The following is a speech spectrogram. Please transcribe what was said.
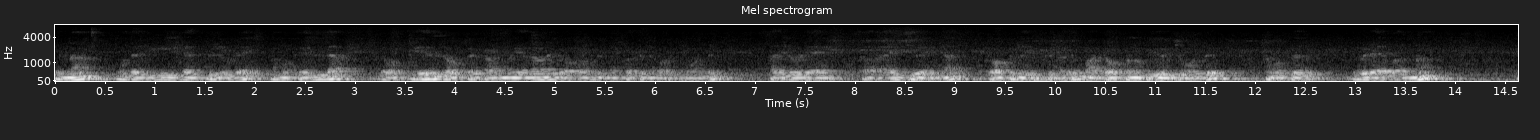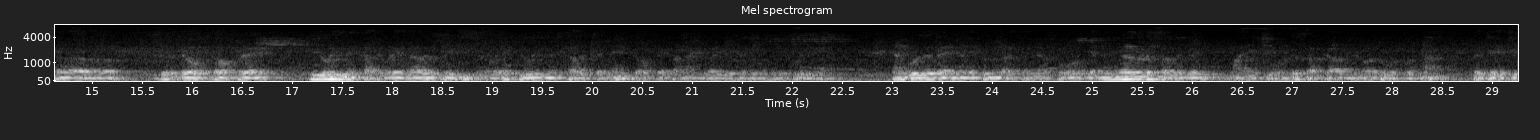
ഇന്ന് മുതൽ ഈ ഹെൽത്തിലൂടെ നമുക്ക് എല്ലാ ഏത് ഡോക്ടറെ കാണുന്നു ഏതാണ് രോഗം എന്നൊക്കെ തന്നെ പറഞ്ഞുകൊണ്ട് അതിലൂടെ അയച്ചു കഴിഞ്ഞാൽ ടോക്കൺ ലഭിക്കുന്നതും ആ ടോക്കൺ ഉപയോഗിച്ചുകൊണ്ട് നമുക്ക് ഇവിടെ വന്ന് ഡോക്ടറെ ക്യൂവിൽ നിൽക്കാതെ ഇവിടെ എല്ലാവരും സ്വീകരിക്കുന്ന പോലെ ക്യൂവിൽ നിൽക്കാതെ തന്നെ ഡോക്ടറെ കാണാൻ കഴിയുന്നതിലേക്ക് വരിക ഞാൻ കൂടുതൽ കാര്യങ്ങളിലേക്കൊന്നും കടക്കുന്നില്ല അപ്പോൾ ജനങ്ങളുടെ സൗകര്യം മാനിച്ചുകൊണ്ട് സർക്കാർ മുന്നോട്ട് കൊടുക്കുന്ന പ്രത്യേകിച്ച്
